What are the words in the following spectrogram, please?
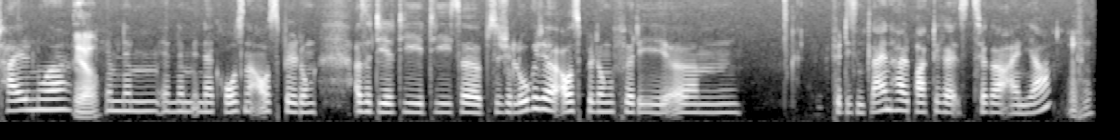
Teil nur ja. in, dem, in, dem, in der großen Ausbildung. Also die, die, diese psychologische Ausbildung für, die, ähm, für diesen kleinen Heilpraktiker ist circa ein Jahr. Mhm.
